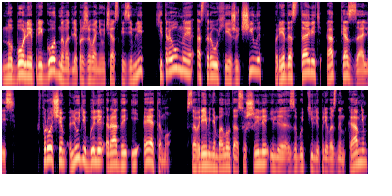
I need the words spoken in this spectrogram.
Но более пригодного для проживания участка земли хитроумные остроухие жучилы предоставить отказались. Впрочем, люди были рады и этому. Со временем болото осушили или забутили привозным камнем,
